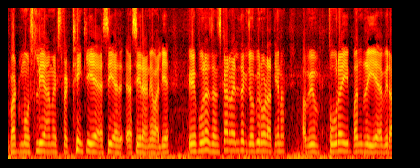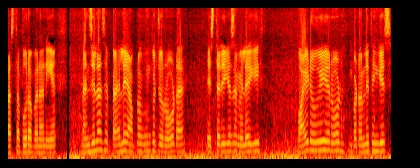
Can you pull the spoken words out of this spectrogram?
but mostly I am expecting कि ये ऐसी ऐसी रहने वाली है। ये पूरा जंस्कार वैली तक जो भी रोड आती है ना, अभी पूरा ही बन रही है, अभी रास्ता पूरा बना नहीं है। पेंजिला से पहले आप लोगों को जो रोड है, इस तरीके से मिलेगी। वाइड हो गई है road but only thing is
